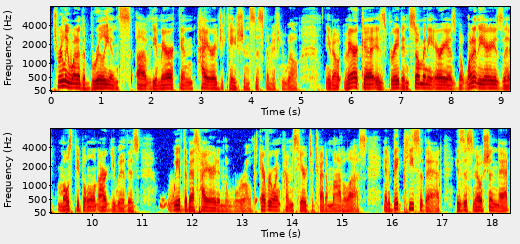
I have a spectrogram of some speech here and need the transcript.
it's really one of the brilliance of the American higher education system, if you will. You know, America is great in so many areas, but one of the areas that most people won't argue with is we have the best higher ed in the world. Everyone comes here to try to model us. And a big piece of that is this notion that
